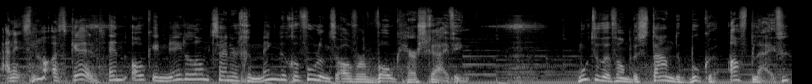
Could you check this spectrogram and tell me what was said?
and it's not as good. En ook in Nederland zijn er gemengde gevoelens over woke-herschrijving. Moeten we van bestaande boeken afblijven?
